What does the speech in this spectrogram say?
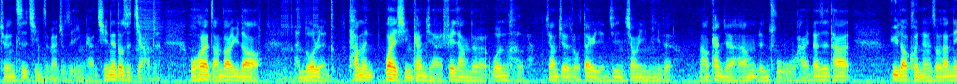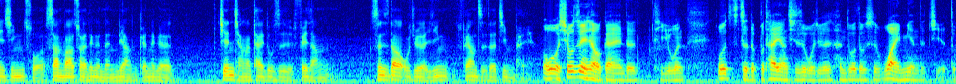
全身刺青，怎么样就是硬汉，其实那都是假的。我后来长大遇到很多人，他们外形看起来非常的温和，像觉得说戴个眼镜，笑眯眯的，然后看起来好像人畜无害，但是他遇到困难的时候，他内心所散发出来那个能量跟那个坚强的态度是非常，甚至到我觉得已经非常值得敬佩。我我修正一下我刚才的提问，我指的不太一样。其实我觉得很多都是外面的解读。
